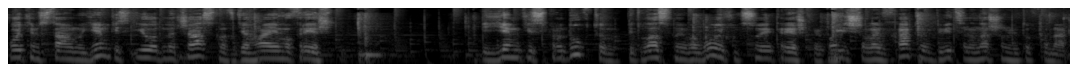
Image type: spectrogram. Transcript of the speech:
потім ставимо ємкість і одночасно вдягаємо кришку. Ємкість з продуктом під власною вагою фіксує кришкою. Більше лайфхаків дивіться на нашому YouTube каналі.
